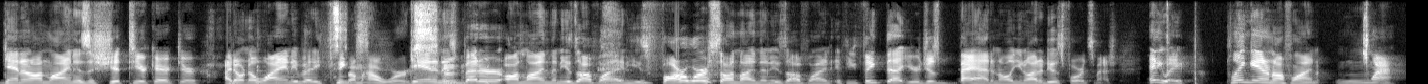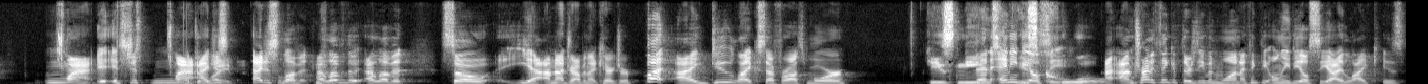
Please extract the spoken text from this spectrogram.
Ganon online is a shit tier character. I don't know why anybody thinks Somehow worse. Ganon is better online than he is offline. He's far worse online than he's offline. If you think that, you're just bad, and all you know how to do is forward smash. Anyway, playing Ganon offline, mwah, mwah. It- it's just mwah. I just. I just love it. I love the, I love it. So yeah, I'm not dropping that character, but I do like Sephiroth more. He's neat. Than any He's DLC. Cool. I, I'm trying to think if there's even one. I think the only DLC I like is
